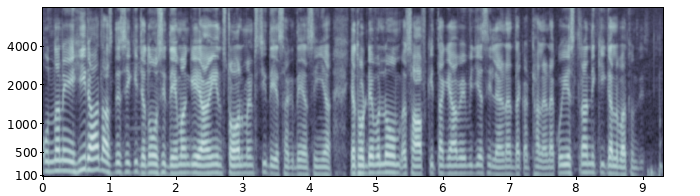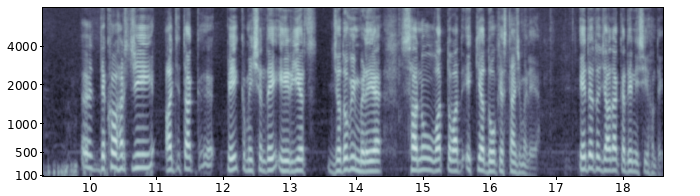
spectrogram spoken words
ਉਹਨਾਂ ਨੇ ਇਹੀ ਰਾਹ ਦੱਸਦੇ ਸੀ ਕਿ ਜਦੋਂ ਅਸੀਂ ਦੇਵਾਂਗੇ, ਐਂ ਇਨਸਟਾਲਮੈਂਟਸ 'ਚ ਹੀ ਦੇ ਸਕਦੇ ਹਾਂ ਅਸੀਂ ਜਾਂ ਜਾਂ ਤੁਹਾਡੇ ਵੱਲੋਂ ਸਾਫ਼ ਕੀਤਾ ਗਿਆ ਹੋਵੇ ਵੀ ਜੇ ਅਸੀਂ ਲੈਣਾ ਤਾਂ ਇਕੱਠਾ ਲੈਣਾ, ਕੋਈ ਇਸ ਤਰ੍ਹਾਂ ਦੀ ਕੀ ਗੱਲਬਾਤ ਹੁੰਦੀ ਸੀ? ਦੇਖੋ ਹਰਸ਼ ਜੀ, ਅੱਜ ਤੱਕ ਪੇ ਕਮਿਸ਼ਨ ਦੇ ਏਰੀਅਰਸ ਜਦੋਂ ਵੀ ਮਿਲੇ ਆ, ਸਾਨੂੰ ਵੱਧ ਤੋਂ ਵੱਧ ਇੱਕ ਜਾਂ ਦੋ ਕਿਸ਼ਤਾਂ 'ਚ ਮਿਲੇ ਆ। ਇਹਦੇ ਤੋਂ ਜ਼ਿਆਦਾ ਕਦੇ ਨਹੀਂ ਸੀ ਹੁੰਦੇ।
